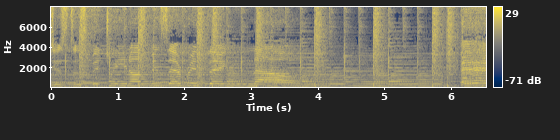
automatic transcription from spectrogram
distance between us means everything now. Hey.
